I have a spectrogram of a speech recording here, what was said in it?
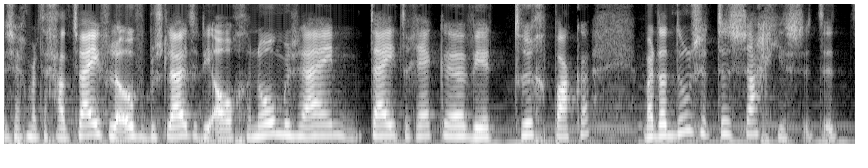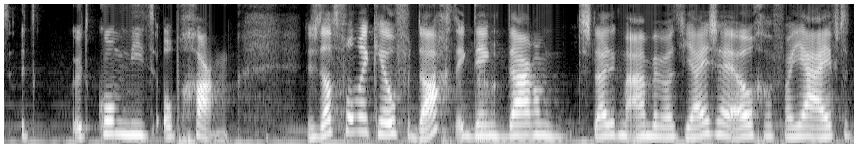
zeg maar te gaan twijfelen over besluiten die al genomen zijn, tijd rekken, weer terugpakken. Maar dat doen ze te zachtjes. Het, het, het, het komt niet op gang. Dus dat vond ik heel verdacht. Ik denk, Ja. daarom sluit ik me aan bij wat jij zei, Elge. Van ja, hij heeft het,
